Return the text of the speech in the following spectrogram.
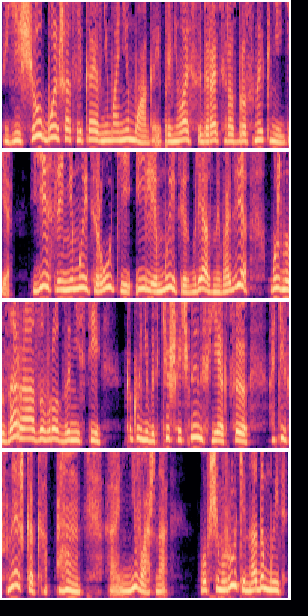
Еще больше отвлекая внимание мага и принялась собирать разбросанные книги. Если не мыть руки или мыть их в грязной воде, можно заразу в рот занести, какую-нибудь кишечную инфекцию, а них знаешь как... А, неважно. В общем, руки надо мыть,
